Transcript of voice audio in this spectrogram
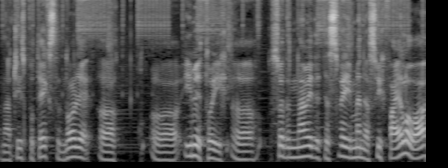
znači ispod teksta dolje ime to ih, sve da navedete sve imena svih fajlova,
